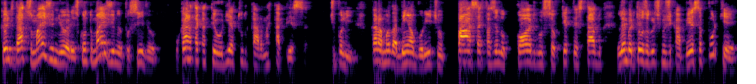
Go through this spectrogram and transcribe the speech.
candidatos mais juniores, quanto mais júnior possível, o cara tá com a teoria tudo, cara, na cabeça. Tipo ali, o cara manda bem algoritmo, passa, fazendo código, não sei o que, testado, lembra de todos os algoritmos de cabeça. Por quê?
